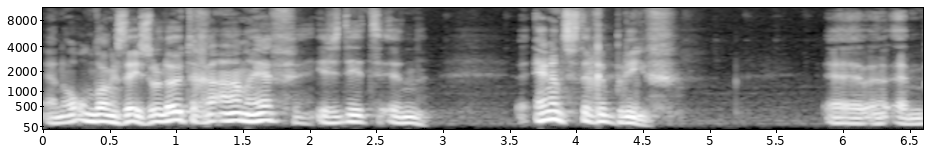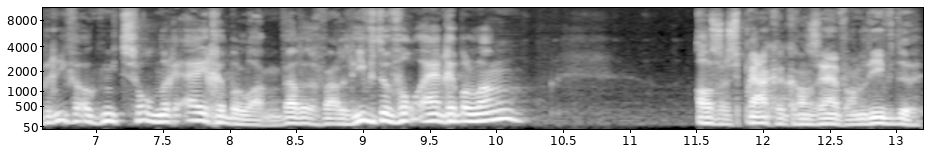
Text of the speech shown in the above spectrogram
En ondanks deze leutige aanhef is dit een ernstige brief. Eh, een brief ook niet zonder eigenbelang. Weliswaar liefdevol eigenbelang. Als er sprake kan zijn van liefde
